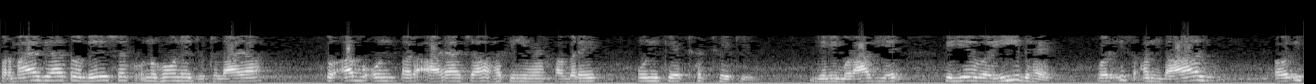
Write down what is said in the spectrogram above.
فرمایا گیا تو بے شک انہوں نے جھٹلایا۔ تو اب ان پر آیا چاہتی ہیں خبریں ان کے ٹھٹھے کی۔ یعنی مراد یہ کہ یہ وعید ہے اور اس انداز اور اس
